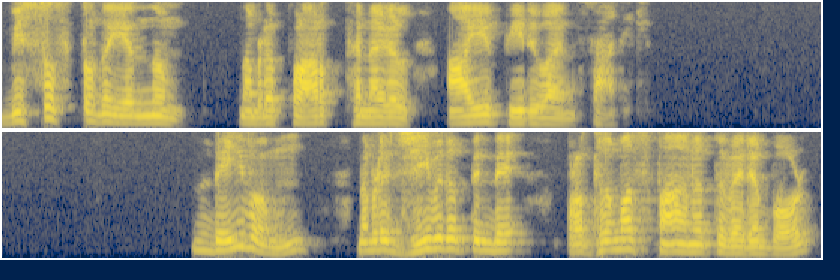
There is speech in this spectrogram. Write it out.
വിശ്വസ്തത എന്നും നമ്മുടെ പ്രാർത്ഥനകൾ ആയിത്തീരുവാൻ സാധിക്കും. ദൈവം നമ്മുടെ ജീവിതത്തിന്റെ പ്രഥമ സ്ഥാനത്ത് വരുമ്പോൾ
